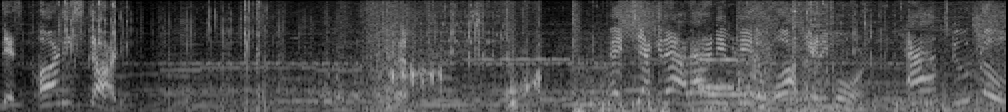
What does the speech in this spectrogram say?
this party started. Hey, check it out. I don't even need to walk anymore. Time to roll.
